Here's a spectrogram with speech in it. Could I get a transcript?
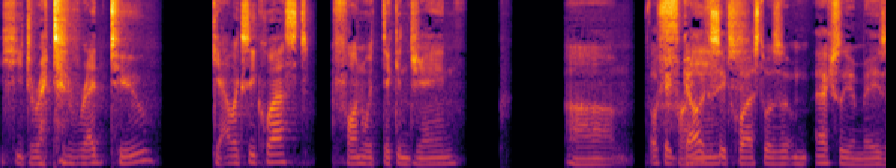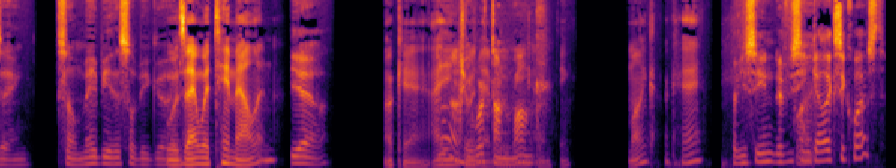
He directed Red Two, Galaxy Quest, Fun with Dick and Jane. Um, okay, Framed. Galaxy Quest was um, actually amazing, so maybe this will be good. Was that with Tim Allen? yeah. Okay, I Oh, he worked that on movie, Monk. I think. Monk, okay. Have you seen Have you seen Galaxy Quest?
